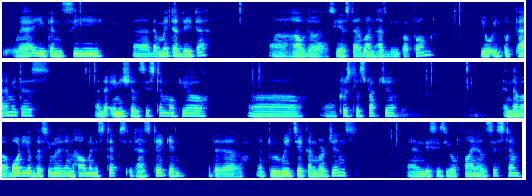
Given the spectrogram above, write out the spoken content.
where you can see uh, the metadata uh, how the siesta run has been performed your input parameters and the initial system of your uh, uh, crystal structure and the body of the simulation how many steps it has taken the, uh, to reach a convergence. And this is your final system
